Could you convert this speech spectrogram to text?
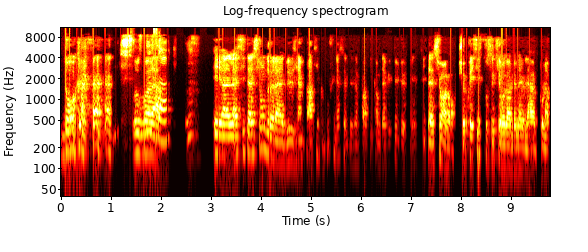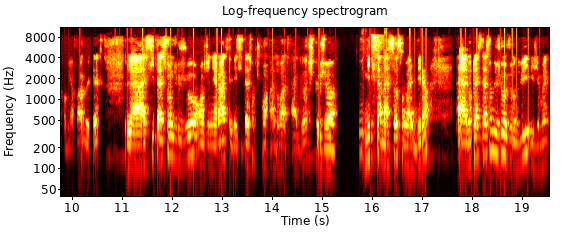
Donc, donc voilà. Et euh, la citation de la deuxième partie, pour finir cette deuxième partie, comme d'habitude, je fais une citation. Alors, je précise pour ceux qui regardent le live pour la première fois, peut-être. La citation du jour, en général, c'est des citations que je prends à droite, à gauche, que je mixe à ma sauce, on va dire. Euh, donc, la citation du jour aujourd'hui, et j'aimerais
